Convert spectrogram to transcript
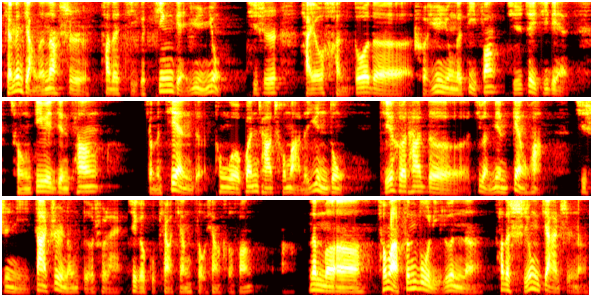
前面讲的呢是它的几个经典运用，其实还有很多的可运用的地方。其实这几点从低位建仓怎么建的，通过观察筹码的运动，结合它的基本面变化，其实你大致能得出来这个股票将走向何方啊。那么筹码分布理论呢，它的实用价值呢？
